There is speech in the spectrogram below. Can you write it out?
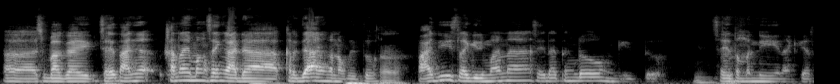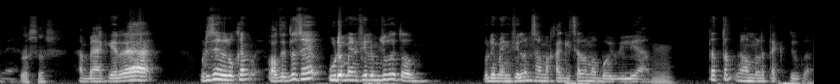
eh, sebagai saya tanya karena emang saya nggak ada kerjaan kan waktu itu Ah, Pak Ajis lagi di mana saya datang dong gitu hmm. saya temenin akhirnya Terus terus. sampai akhirnya udah saya lu kan waktu itu saya udah main film juga tuh udah main film sama Kak Gisel sama Boy William Hmm. tetap nggak meletek juga.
